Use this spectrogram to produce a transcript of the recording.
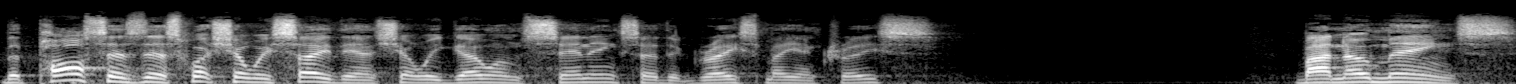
But Paul says this What shall we say then? Shall we go on sinning so that grace may increase? By no means.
